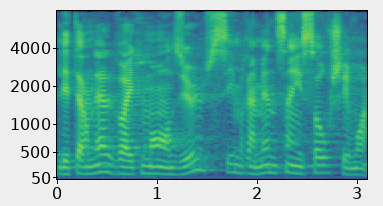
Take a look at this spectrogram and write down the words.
L'Éternel va être mon Dieu s'il me ramène sain et sauf chez moi.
